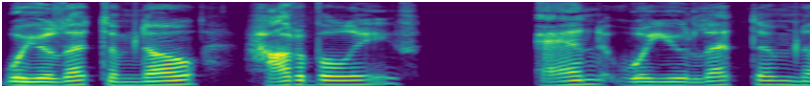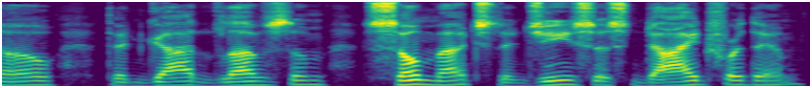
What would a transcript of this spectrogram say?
Will you let them know how to believe? And will you let them know that God loves them so much that Jesus died for them?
